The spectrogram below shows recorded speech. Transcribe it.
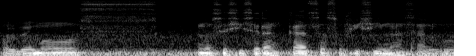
volvemos no sé si serán casas, oficinas, algo.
